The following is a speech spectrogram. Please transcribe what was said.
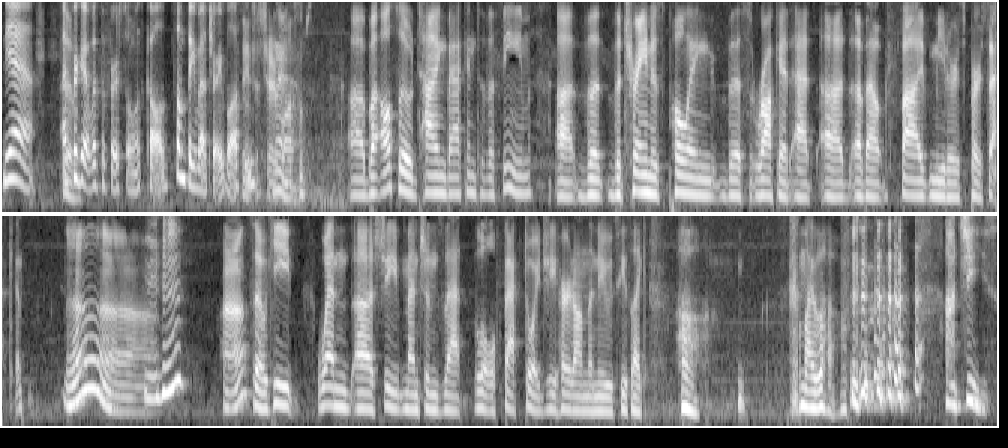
Yeah. I forget what the first one was called. Something about cherry They blossoms. just cherry Yeah. blossoms. Uh, but also tying back into the theme, uh, the the train is pulling this rocket at uh, about five meters per second. Ah. Mm-hmm. Huh? So he, when uh, she mentions that little factoid she heard on the news, he's like, "Oh, my love." Ah, jeez.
